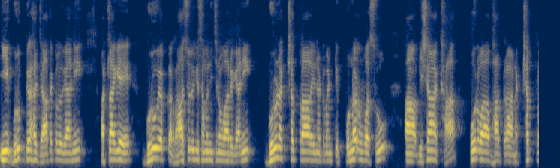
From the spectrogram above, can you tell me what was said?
ఈ గురుగ్రహ జాతకులు కానీ అట్లాగే గురువు యొక్క రాశులకి సంబంధించిన వారు కానీ గురు నక్షత్రాలైనటువంటి పునర్వసు విశాఖ పూర్వాభాద్ర నక్షత్ర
